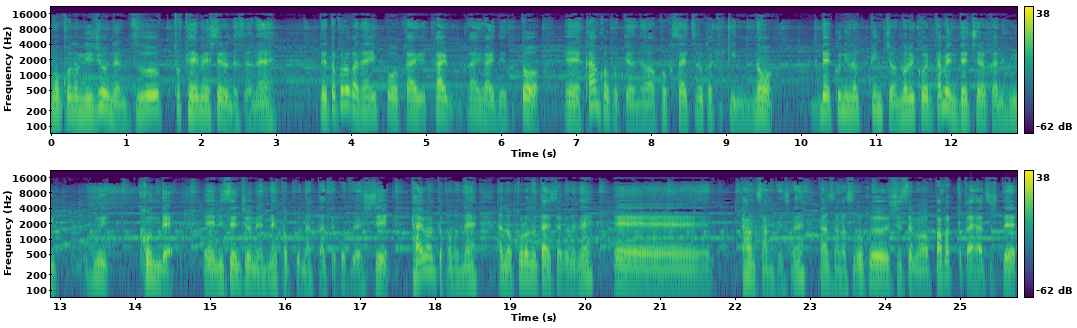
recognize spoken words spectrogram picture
もうこの20年ずっと低迷してるんですよね。でところがね一方海外で行くと、えー、韓国っていうのは国際通貨基金ので国のピンチを乗り越えるためにデジタル化に踏み踏み込んで、えー、2010年ねトップになったということですし台湾とかもねあのコロナ対策でね、えータンさんですね。タンさんがすごくシステムをパパッと開発して、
